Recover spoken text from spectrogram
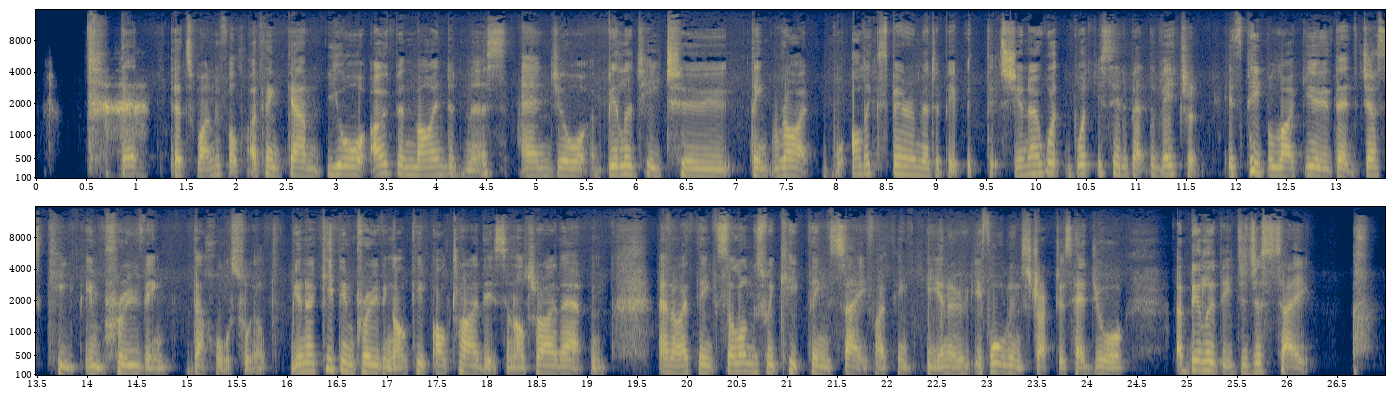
That that's wonderful. I think um, your open mindedness and your ability to think, right, I'll experiment a bit with this. You know what, what you said about the veteran? It's people like you that just keep improving the horse world. You know, keep improving. I'll keep. I'll try this and I'll try that, and and I think so long as we keep things safe, I think you know if all instructors had your ability to just say,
